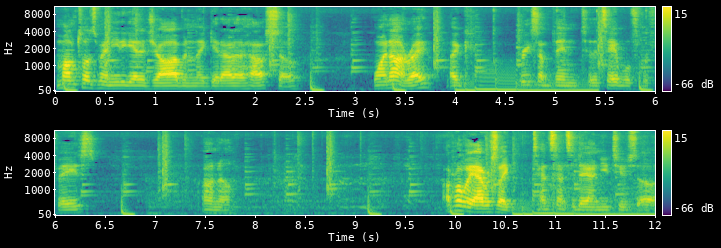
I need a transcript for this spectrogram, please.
mom told me I need to get a job and like get out of the house, so why not, right? Like bring something to the table for FaZe. I don't know. I probably average like 10 cents a day on YouTube, so.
